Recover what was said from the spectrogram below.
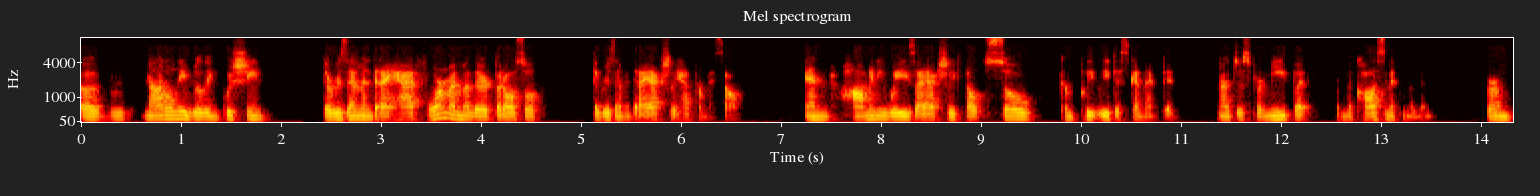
of not only relinquishing the resentment that I had for my mother, but also the resentment that I actually had for myself. And how many ways I actually felt so completely disconnected, not just for me, but from the cosmic mother, from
